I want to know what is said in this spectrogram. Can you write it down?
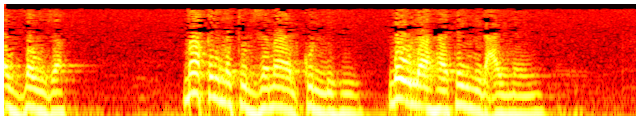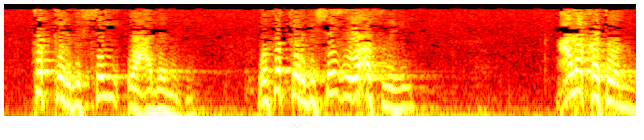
الزوجة؟ ما قيمة الجمال كله لولا هاتين العينين؟ فكر بالشيء وعدمه وفكر بالشيء وأصله. علقة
